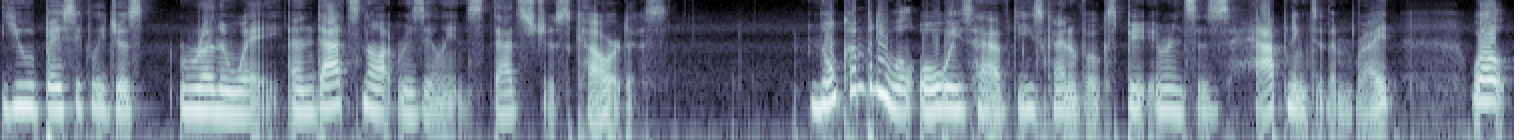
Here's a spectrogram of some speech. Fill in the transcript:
you would basically just run away. And that's not resilience, that's just cowardice. No company will always have these kind of experiences happening to them, right? Well,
